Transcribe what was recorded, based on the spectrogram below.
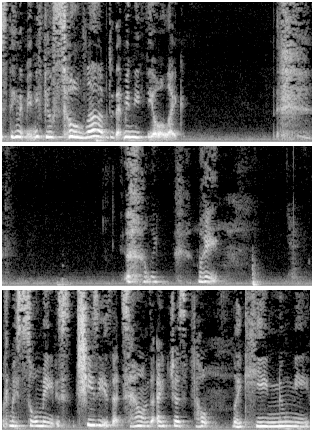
this thing that made me feel so loved, that made me feel like like my like my soulmate as cheesy as that sounds i just felt like he knew me.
